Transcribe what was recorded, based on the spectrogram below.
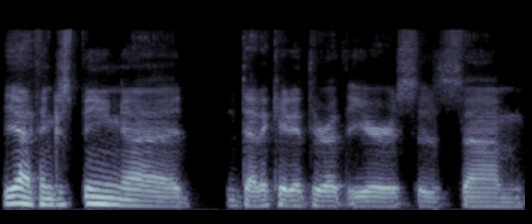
yeah i think just being uh dedicated throughout the years is um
